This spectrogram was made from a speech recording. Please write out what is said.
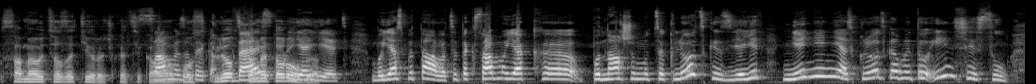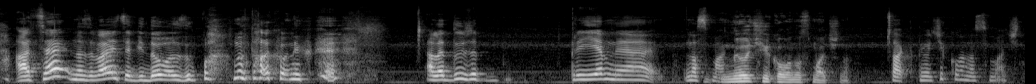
Саме оця затірочка цікава, Саме бо з затирка. кльоцками то роблять. яєць. Бо я спитала, це так само, як е, по-нашому це кльоцки з яєць. Ні, ні, ні, з кльоцками то інший суп. А це називається бідова зупа. Ну так у них. Але дуже приємне на смак. Неочікувано смачно. Так, неочікувано смачно.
